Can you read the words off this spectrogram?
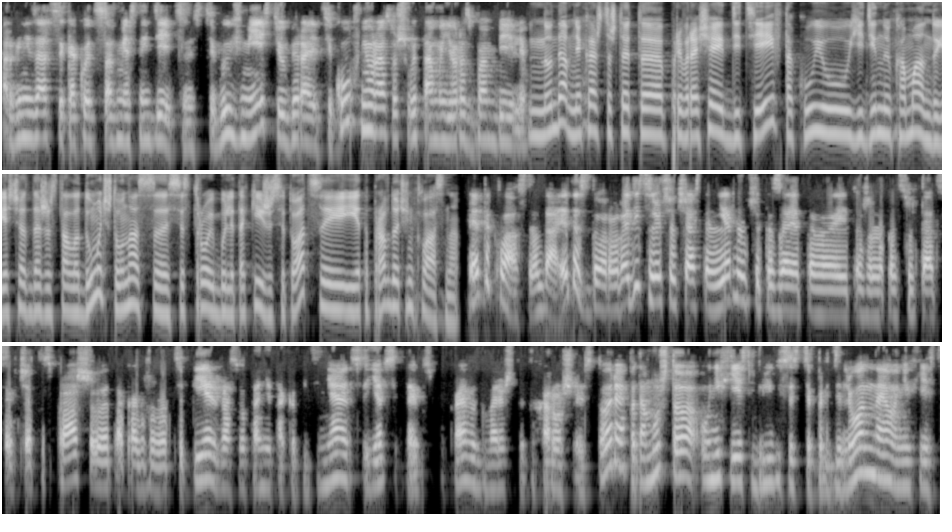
организации какой-то совместной деятельности. Вы вместе убираете кухню, раз уж вы там ее разбомбили. Ну да, мне кажется, что это превращает детей в такую единую команду. Я сейчас даже стала думать, что у нас с сестрой были такие же ситуации, и это правда очень классно. Это классно, да, это здорово. Родители очень часто нервничают из-за этого, и тоже на консультациях часто спрашивают, а как же вот теперь, раз вот они так объединяются, я всегда их успокаиваю, говорю, что это хорошая история, потому что у них есть близость определенная, у них есть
